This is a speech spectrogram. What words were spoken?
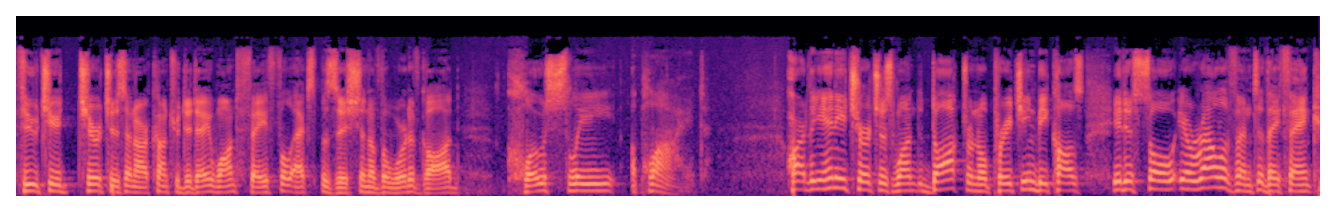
Few churches in our country today want faithful exposition of the Word of God closely applied. Hardly any churches want doctrinal preaching because it is so irrelevant, they think,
